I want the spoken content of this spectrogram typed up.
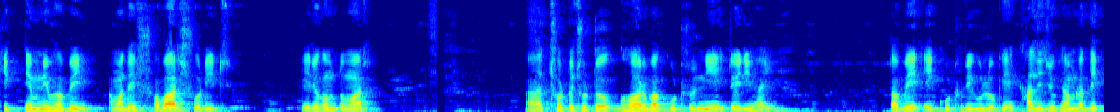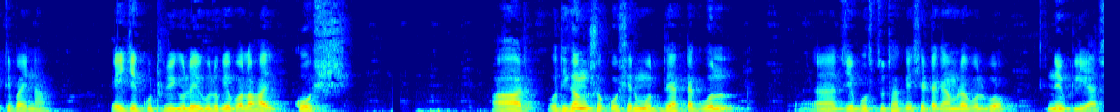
ঠিক তেমনিভাবেই আমাদের সবার শরীর এরকম তোমার ছোট ছোট ঘর বা কুঠুরি নিয়েই তৈরি হয়। তবে এই কুঠুরিগুলোকে খালি চোখে আমরা দেখতে পাই না। এই যে কুঠুরিগুলো, এগুলোকে বলা হয় কোষ। আর অধিকাংশ কোষের মধ্যে একটা গোল যে বস্তু থাকে সেটাকে আমরা বলব নিউক্লিয়াস।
